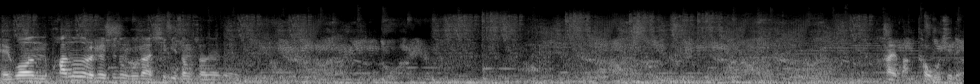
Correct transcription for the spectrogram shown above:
100원 환원을 해주는구나 12성 전에는. 아 막타 오지네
